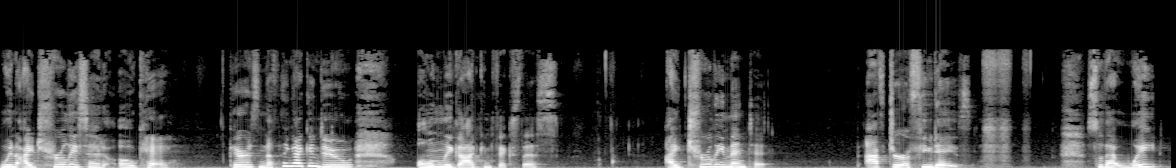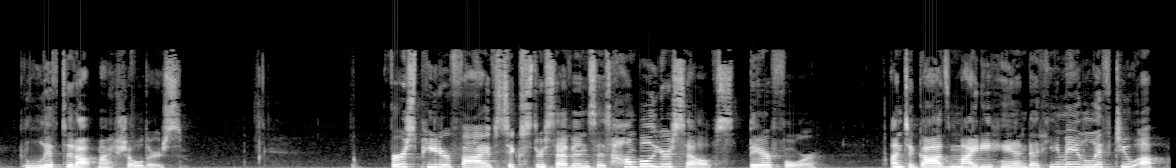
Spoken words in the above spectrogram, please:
When I truly said, okay, there is nothing I can do, only God can fix this. I truly meant it after a few days. so that weight lifted off my shoulders. 1 Peter 5 6 through 7 says, Humble yourselves, therefore, unto God's mighty hand, that he may lift you up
